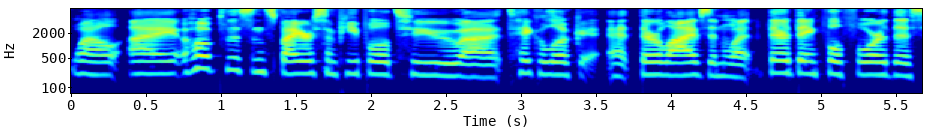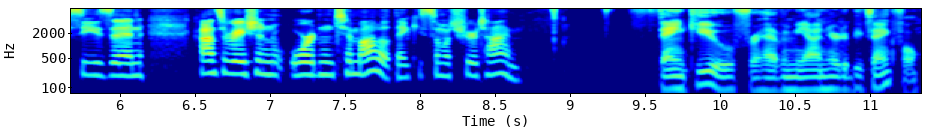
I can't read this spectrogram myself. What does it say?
Well, I hope this inspires some people to uh, take a look at their lives and what they're thankful for this season. Conservation Warden Tim Otto, thank you so much for your time. Thank you for having me on here to be thankful.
